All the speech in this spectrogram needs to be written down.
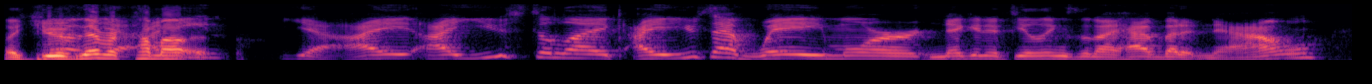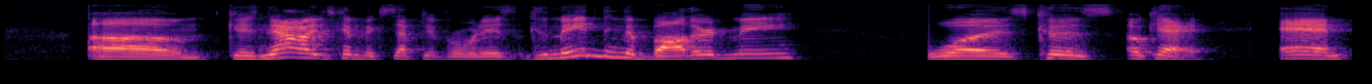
Like you no, have never yeah, come I out mean, yeah, I I used to like I used to have way more negative feelings than I have about it now. Um cuz now I just kind of accept it for what it is. Cuz the main thing that bothered me was cuz okay, and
